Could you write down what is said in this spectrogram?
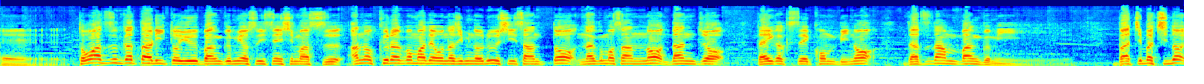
えー、問わず語りという番組を推薦します。あのクラゴマでおなじみのルーシーさんと南雲さんの男女大学生コンビの雑談番組。バチバチの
